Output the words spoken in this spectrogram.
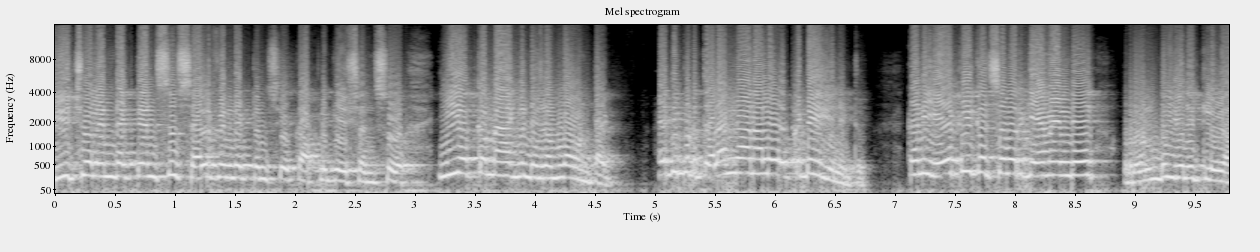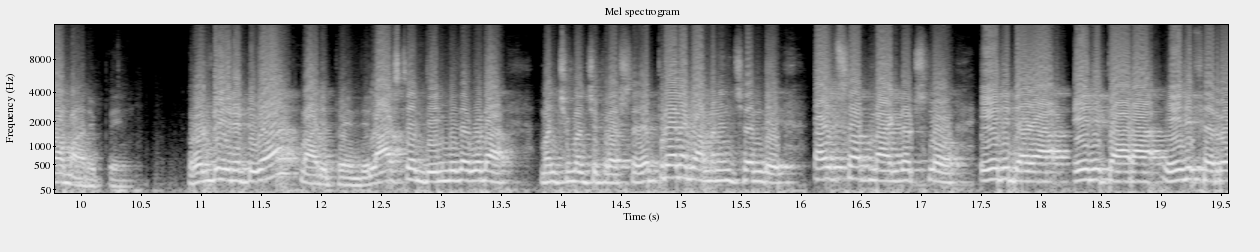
మ్యూచువల్ ఇండక్టెన్స్ సెల్ఫ్ ఇండక్టెన్స్ యొక్క అప్లికేషన్స్ ఈ యొక్క మ్యాగ్నెటిజం లో ఉంటాయి. అయితే ఇప్పుడు తెలంగాణలో ఒకటే యూనిట్. కానీ ఏపీకి వచ్చేవరకు ఏమైంది? రెండు యూనిట్లుగా మారిపోయింది. రెండు యూనిట్గా మారిపోయింది. లాస్ట్ టైం దీని మీద కూడా మంచి మంచి ప్రశ్న. ఎప్పుడైనా గమనించండి టైప్స్ ఆఫ్ మ్యాగ్నెట్స్లో ఏది డయా ఏది పారా ఏది ఫెర్రో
